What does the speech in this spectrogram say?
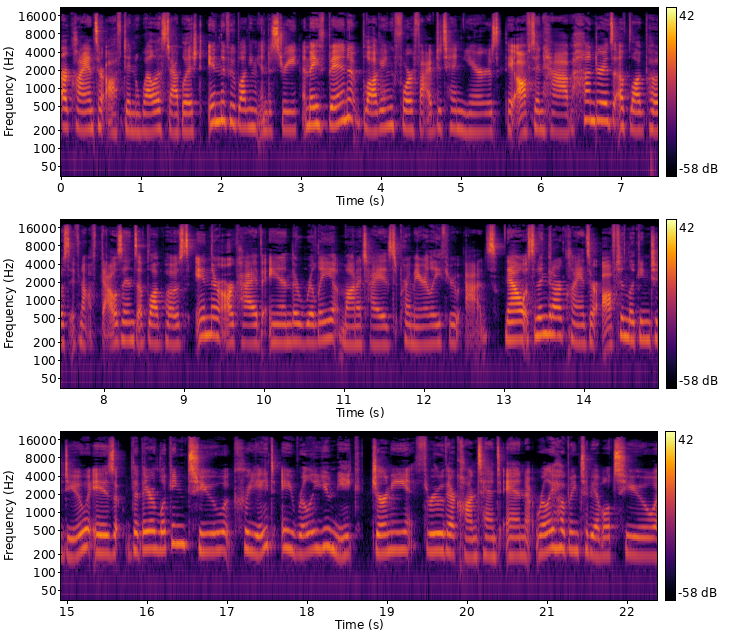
Our clients are often well established in the food blogging industry and they've been blogging for five to 10 years. They often have hundreds of blog posts, if not thousands of blog posts in their archive, and they're really monetized primarily through ads. Now, something that our clients are often looking to do is that they're looking to create a really unique journey through their content and really hoping to be able to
